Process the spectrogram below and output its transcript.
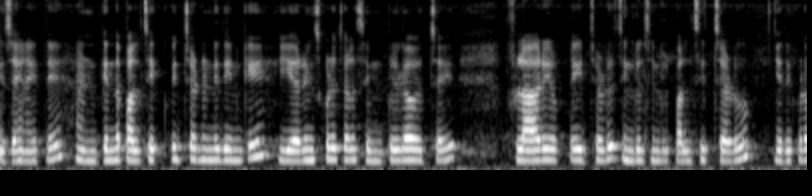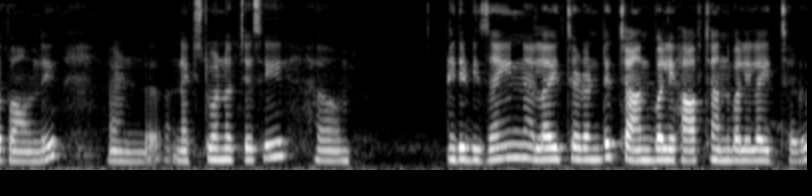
డిజైన్ అయితే. అండ్ కింద పల్స్ ఎక్కువ ఇచ్చాడండి దీనికి. ఇయర్ రింగ్స్ కూడా చాలా సింపుల్గా వచ్చాయి. ఫ్లవర్ ఒకటే ఇచ్చాడు సింగిల్ సింగిల్ పల్స్ ఇచ్చాడు. ఇది కూడా బాగుంది. అండ్ నెక్స్ట్ వన్ వచ్చేసి ఇది డిజైన్ ఎలా ఇచ్చాడంటే చాంద్బలి హాఫ్ చాంద్బలిలా ఇచ్చాడు.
